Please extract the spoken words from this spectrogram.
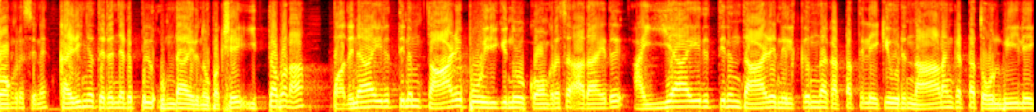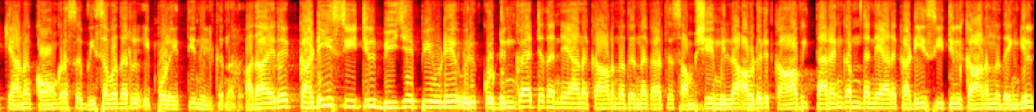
കോൺഗ്രസിന് കഴിഞ്ഞ തിരഞ്ഞെടുപ്പിൽ ഉണ്ടായിരുന്നു. പക്ഷേ ഇത്തവണ പതിനായിരത്തിനും താഴെ പോയിരിക്കുന്നു കോൺഗ്രസ്. അതായത് അയ്യായിരത്തിനും താഴെ നിൽക്കുന്ന ഘട്ടത്തിലേക്ക് ഒരു നാണം കെട്ട തോൽവിയിലേക്കാണ് കോൺഗ്രസ് വിസവദറിൽ ഇപ്പോൾ എത്തി നിൽക്കുന്നത്. അതായത് കടി സീറ്റിൽ ബി ജെ പിയുടെ ഒരു കൊടുങ്കാറ്റ് തന്നെയാണ് കാണുന്നത് എന്ന കാര്യത്തിൽ സംശയമില്ല. അവിടെ ഒരു കാവി തരംഗം തന്നെയാണ് കടി സീറ്റിൽ കാണുന്നതെങ്കിൽ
